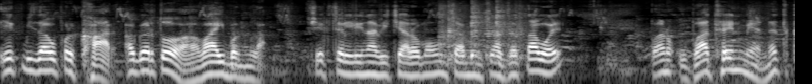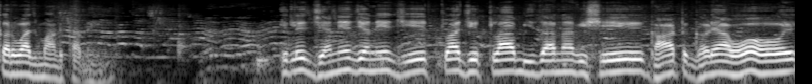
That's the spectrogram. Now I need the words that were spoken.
એકબીજા ઉપર ખાર. અગર તો હવાઈ બંગલા શેખચલ્લીના વિચારોમાં ઊંચા ઊંચા જતા હોય, પણ ઊભા થઈને મહેનત કરવા જ માગતા નહીં. એટલે જેને જેને જેટલા જેટલા બીજાના વિશે ઘાટ ઘડ્યા હોય,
